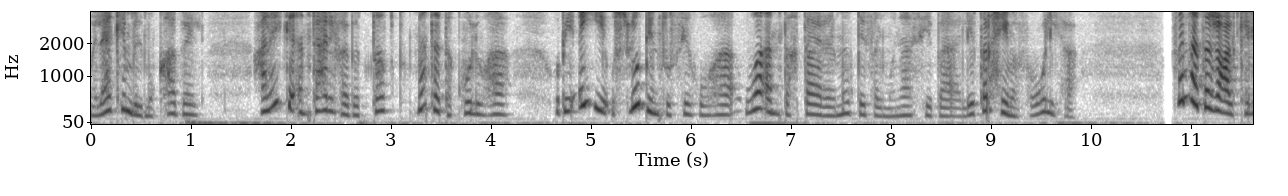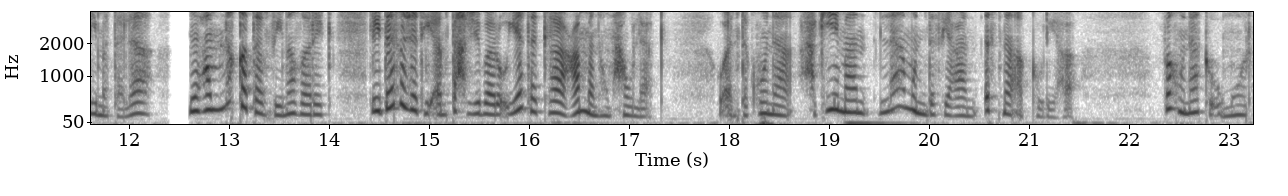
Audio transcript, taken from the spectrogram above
ولكن بالمقابل عليك أن تعرف بالضبط متى تقولها وبأي أسلوب تصيغها وأن تختار الموقف المناسب لطرح مفعولها. فلا تجعل كلمة لا معملقة في نظرك لدرجة أن تحجب رؤيتك عمن هم حولك وأن تكون حكيما لا مندفعا أثناء قولها. فهناك أمور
